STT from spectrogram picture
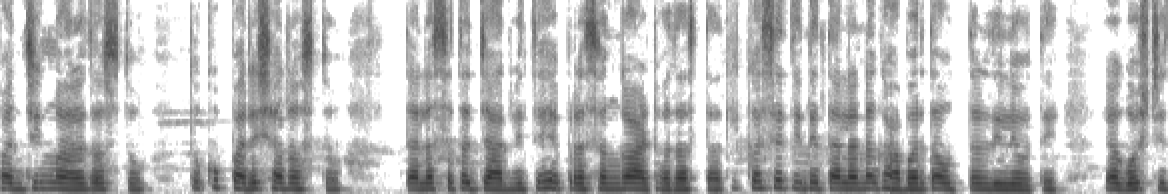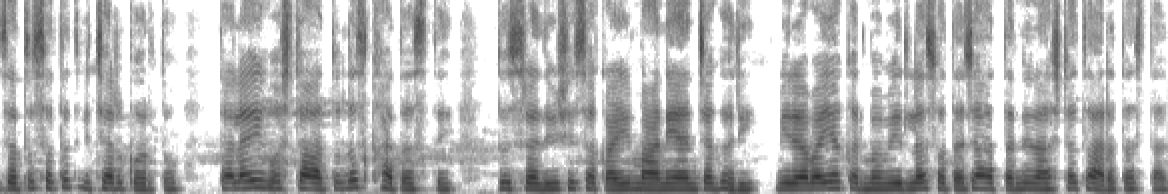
पंचिंग मारत असतो. तो खूप परेशान असतो. त्याला सतत जान्हवीचे हे प्रसंग आठवत असतात की कसे तिने त्याला न घाबरता उत्तर दिले होते. या गोष्टीचा तो सतत विचार करतो. त्याला ही गोष्ट आतूनच खात असते. दुसऱ्या दिवशी सकाळी माने यांच्या घरी मीराबाई या कर्मवीरला स्वतःच्या हाताने नाश्ता चारत असतात.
